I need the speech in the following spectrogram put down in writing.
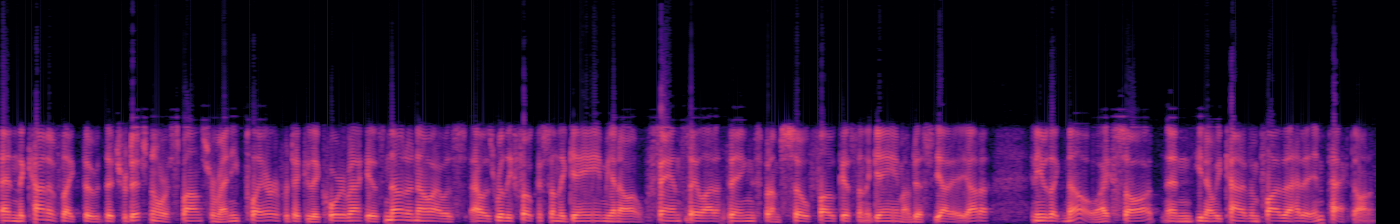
and the kind of like the the traditional response from any player, particularly a quarterback, is no, no, no. I was I was really focused on the game. You know, fans say a lot of things, but I'm so focused on the game. I'm just yada yada. And he was like, no, I saw it, and you know, he kind of implied that had an impact on him.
